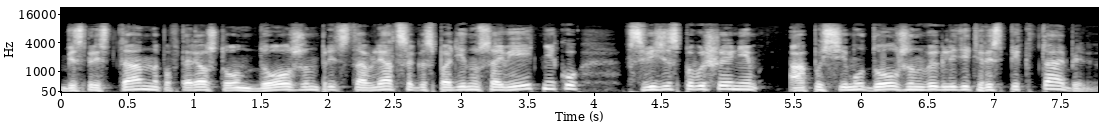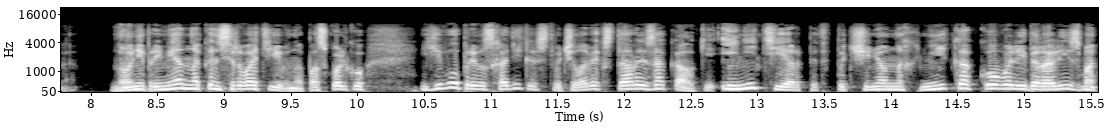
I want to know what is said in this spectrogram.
беспрестанно повторял, что он должен представляться господину советнику в связи с повышением, а посему должен выглядеть респектабельно но непременно консервативно, поскольку его превосходительство человек старой закалки и не терпит в подчиненных никакого либерализма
